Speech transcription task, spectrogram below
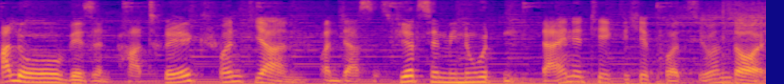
Hallo, wir sind Patrick und Jan und das ist 14 Minuten, deine tägliche Portion Deutsch.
